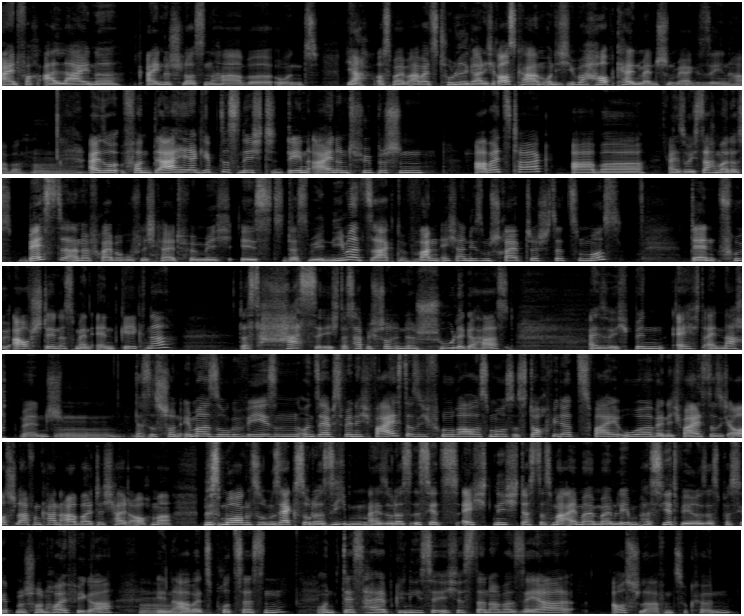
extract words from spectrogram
einfach alleine eingeschlossen habe und ja, aus meinem Arbeitstunnel gar nicht rauskam und ich überhaupt keinen Menschen mehr gesehen habe. Mhm. Also von daher gibt es nicht den einen typischen Arbeitstag, aber also ich sag mal, das Beste an der Freiberuflichkeit für mich ist, dass mir niemand sagt, wann ich an diesem Schreibtisch sitzen muss. Denn früh aufstehen ist mein Endgegner. Das hasse ich. Das habe ich schon in der Schule gehasst. Also ich bin echt ein Nachtmensch. Mhm. Das ist schon immer so gewesen. Und selbst wenn ich weiß, dass ich früh raus muss, ist doch wieder 2 Uhr. Wenn ich weiß, dass ich ausschlafen kann, arbeite ich halt auch mal bis morgens um 6 oder 7. Also das ist jetzt echt nicht, dass das mal einmal in meinem Leben passiert wäre. Das passiert mir schon häufiger mhm. in Arbeitsprozessen. Und deshalb genieße ich es dann aber sehr, ausschlafen zu können.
